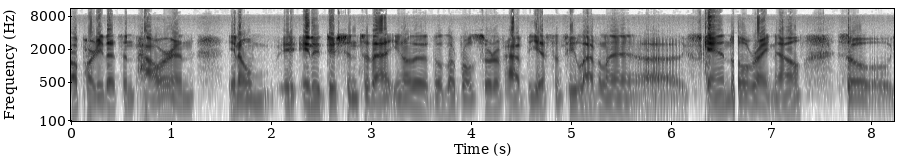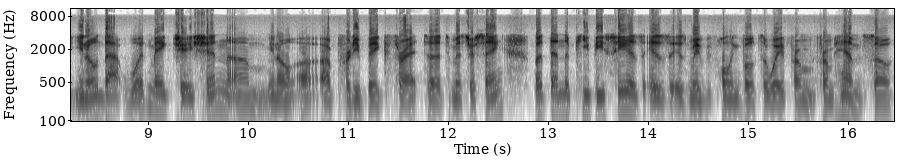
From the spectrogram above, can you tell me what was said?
a party that's in power, and you know, in addition to that, you know, the, the Liberals sort of have the SNC-Lavalin uh, scandal right now, so you know that would make Jay Shin, um, you know, a, a pretty big threat to, to Mr. Singh. But then the PPC is, is is maybe pulling votes away from from him. So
